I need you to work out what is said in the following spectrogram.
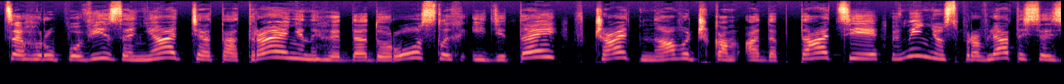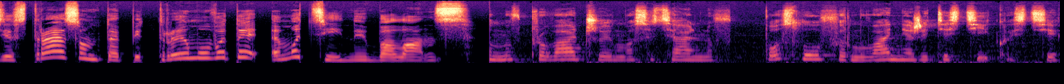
Це групові заняття та тренінги, де дорослих і дітей вчать навичкам адаптації, вмінню справлятися зі стресом та підтримувати емоційний баланс. Ми впроваджуємо соціальну послугу формування життєстійкості.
